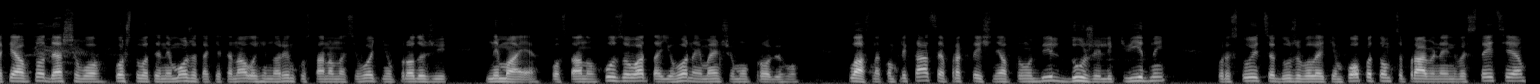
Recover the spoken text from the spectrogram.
таке авто дешево коштувати не може, так як аналогів на ринку станом на сьогодні у продажі немає по стану кузова та його найменшому пробігу. Класна комплектація, практичний автомобіль, дуже ліквідний, користується дуже великим попитом. Це правильна інвестиція.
